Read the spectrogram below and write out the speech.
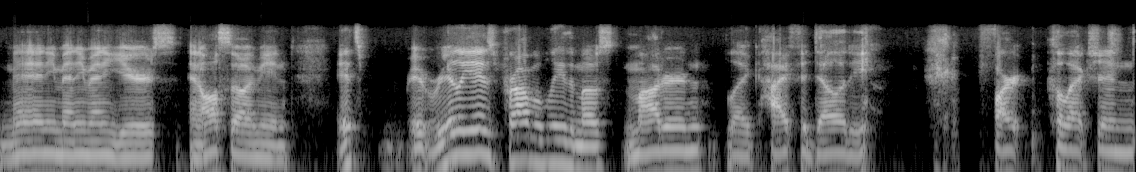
many, many, many years, and also, I mean, it's it really is probably the most modern, like, high fidelity fart collection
